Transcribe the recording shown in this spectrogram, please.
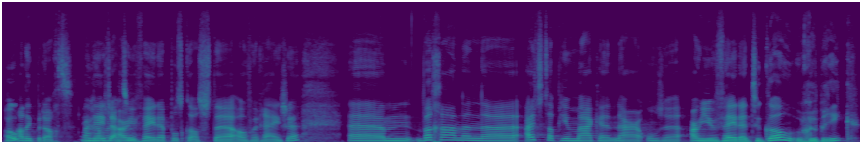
Oh. had ik bedacht. In deze? Ayurveda-podcast eh, over reizen. Ehm, we gaan een eh, uitstapje maken naar onze Ayurveda to go rubriek.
